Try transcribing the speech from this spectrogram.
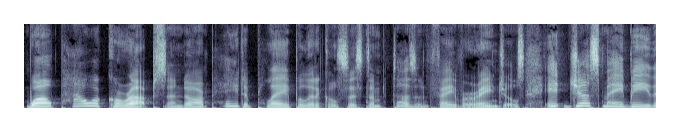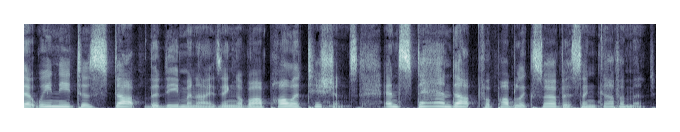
While power corrupts and our pay to play political system doesn't favor angels, it just may be that we need to stop the demonizing of our politicians and stand up for public service and government government.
